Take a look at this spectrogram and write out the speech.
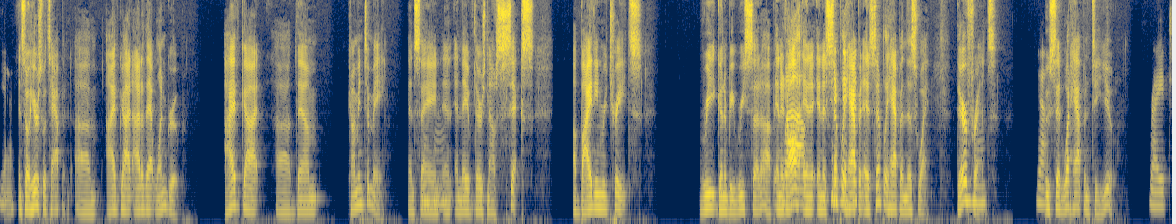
Yes. And so here's what's happened. Um, I've got out of that one group, I've got uh, them coming to me and saying, mm-hmm. and, and they've there's now six abiding retreats re going to be reset up and it wow. all and it, and it simply happened it simply happened this way their mm-hmm. friends yeah. who said what happened to you right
